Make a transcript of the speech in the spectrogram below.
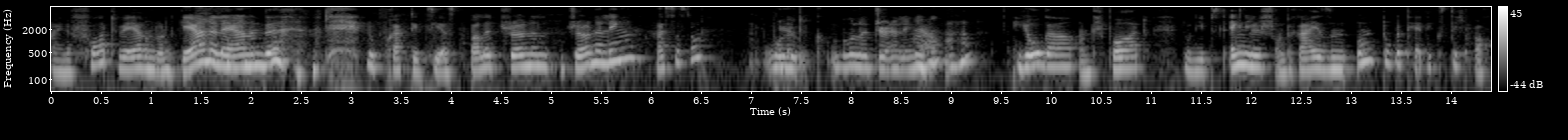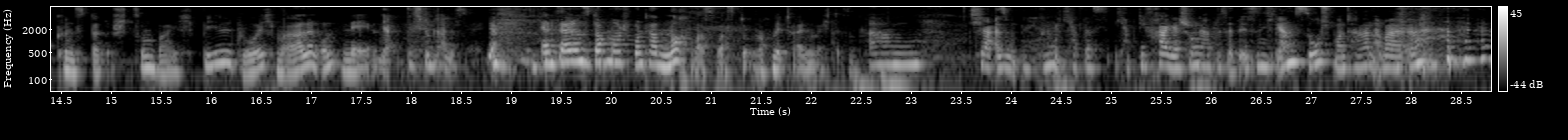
eine fortwährende und gerne Lernende. Du praktizierst Bullet Journal, Journaling, heißt das so? Bullet, Bullet Journaling, mhm. ja. Mhm. Yoga und Sport. Du liebst Englisch und Reisen und du betätigst dich auch künstlerisch, zum Beispiel durch Malen und Nähen. Ja, das stimmt alles. Ja. Erzähl uns doch mal spontan noch was, was du noch mitteilen möchtest. Ähm, tja, also ich habe das, die Frage ja schon gehabt, deshalb ist es nicht ganz so spontan, aber äh,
